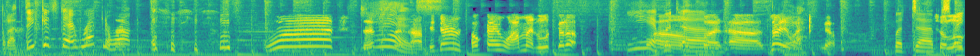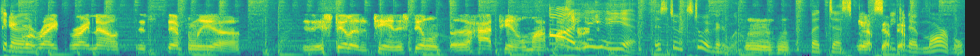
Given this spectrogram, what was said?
But I think it's that Ragnarok. What? That's, Yes. I'll be darned. Okay, well, I'm going to look it up. Yeah, but Um, um, but uh, so anyway, yeah. but uh, So speaking Loki, of right right now, it's definitely uh, it's still at a ten. It's still a high ten on my my Oh chart. yeah, yeah, yeah. It's doing, it's doing very well. Mm-hmm. But uh, spe- Yep, yep, speaking yep. of Marvel,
